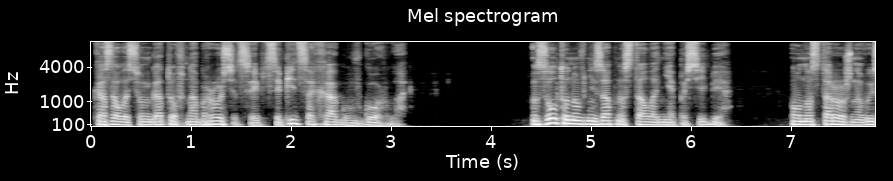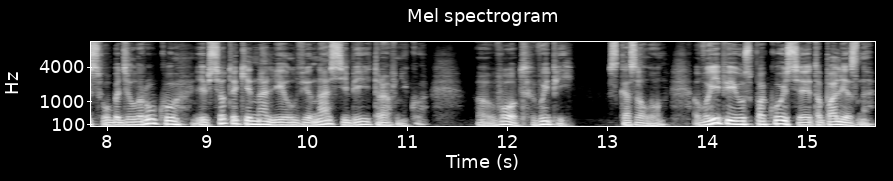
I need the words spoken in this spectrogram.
Казалось, он готов наброситься и вцепиться Хагу в горло. Золтану внезапно стало не по себе. Он осторожно высвободил руку и все-таки налил вина себе и травнику. «Вот, выпей», — сказал он. «Выпей и успокойся, это полезно.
